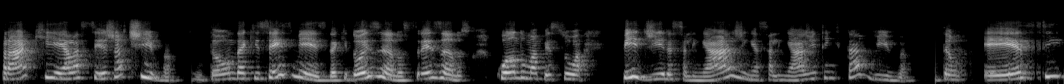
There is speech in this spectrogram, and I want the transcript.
para que ela seja ativa. Então, daqui seis meses, daqui dois anos, três anos, quando uma pessoa pedir essa linhagem, essa linhagem tem que estar viva. Então, esse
